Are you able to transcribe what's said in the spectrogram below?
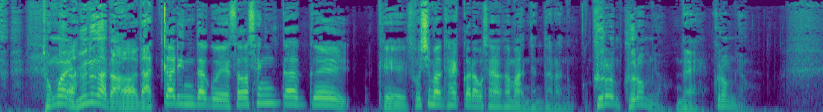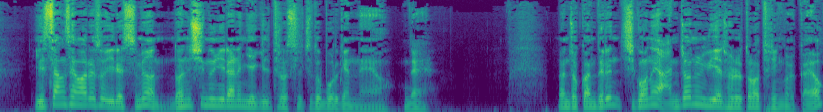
정말 아, 유능하다. 어, 낯 가린다고 해서 생각을 이렇게 소심하게 할 거라고 생각하면 안 된다라는 거. 그럼, 그럼요. 네. 그럼요. 일상생활에서 이랬으면 넌 신운이라는 얘기를 들었을지도 모르겠네요. 네. 면접관들은 직원의 안전을 위해 저를 떨어뜨린 걸까요?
